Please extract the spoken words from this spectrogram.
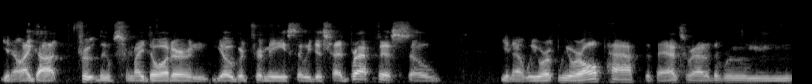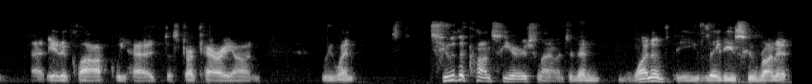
You know, I got Froot Loops for my daughter and yogurt for me, so we just had breakfast. So, you know, we were we were all packed. The bags were out of the room at eight o'clock. We had just our carry on. We went to the concierge lounge, and then one of the ladies who run it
